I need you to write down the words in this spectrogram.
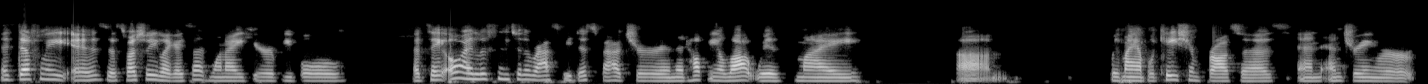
It definitely is, especially like I said, when I hear people that say, "Oh, I listened to the Raspy Dispatcher, and it helped me a lot with my um, with my application process and entering or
